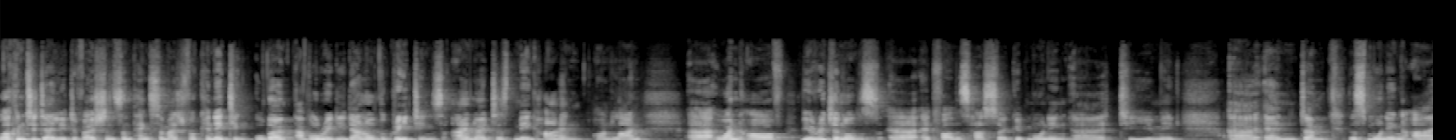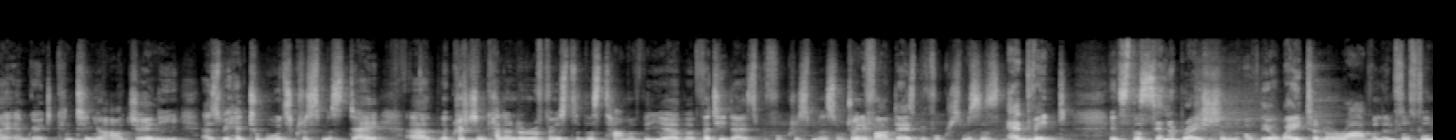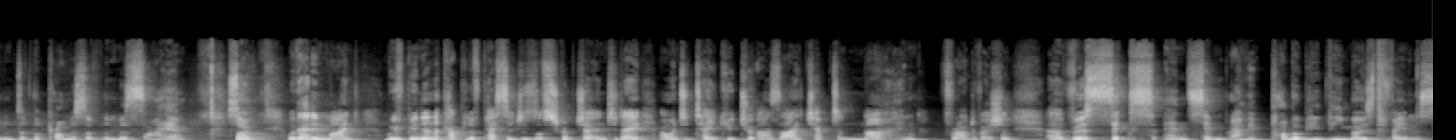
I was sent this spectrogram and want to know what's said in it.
Welcome to Daily Devotions and thanks so much for connecting. Although I've already done all the greetings, I noticed Meg Hine online, uh, one of the originals uh, at Father's House. So good morning uh, to you, Meg. Uh, and um, this morning, I am going to continue our journey as we head towards Christmas Day. Uh, the Christian calendar refers to this time of the year, the 30 days before Christmas or 25 days before Christmas, is Advent. It's the celebration of the awaited arrival and fulfillment of the promise of the Messiah. So, with that in mind, we've been in a couple of passages of Scripture, and today I want to take you to Isaiah chapter 9 for our devotion, uh, verse 6 and 7. I mean, probably the most famous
